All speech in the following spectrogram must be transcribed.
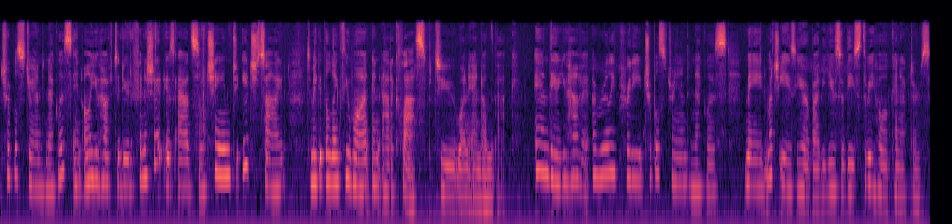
triple strand necklace, and all you have to do to finish it is add some chain to each side to make it the length you want and add a clasp to one end on the back. And there you have it, a really pretty triple strand necklace made much easier by the use of these three hole connectors.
